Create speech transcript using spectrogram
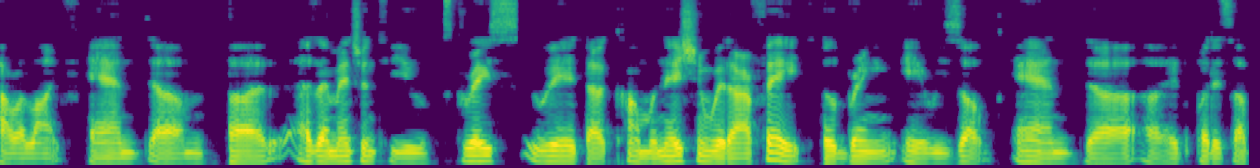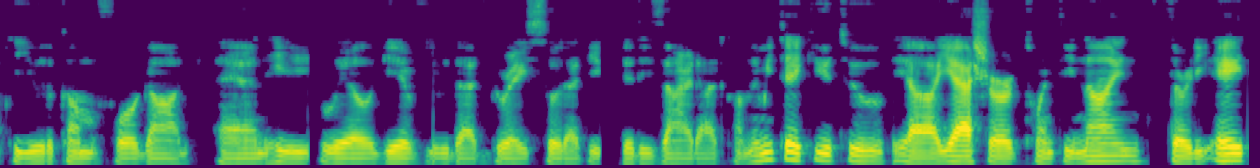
our life. And um, uh, as I mentioned to you, grace with a combination with our faith will bring a result. And uh, uh, it, but it's up to you to come before God and he will give you that grace so that you the desired outcome. Let me take you to uh, Yasher 29, 38.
